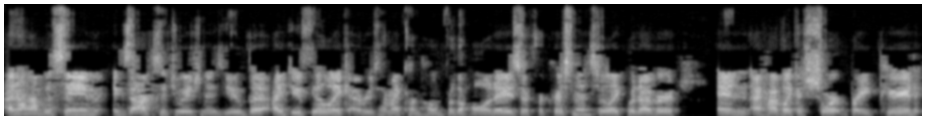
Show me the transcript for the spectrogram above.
I don't have the same exact situation as you, but I do feel like every time I come home for the holidays or for Christmas or like whatever, and I have like a short break period,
